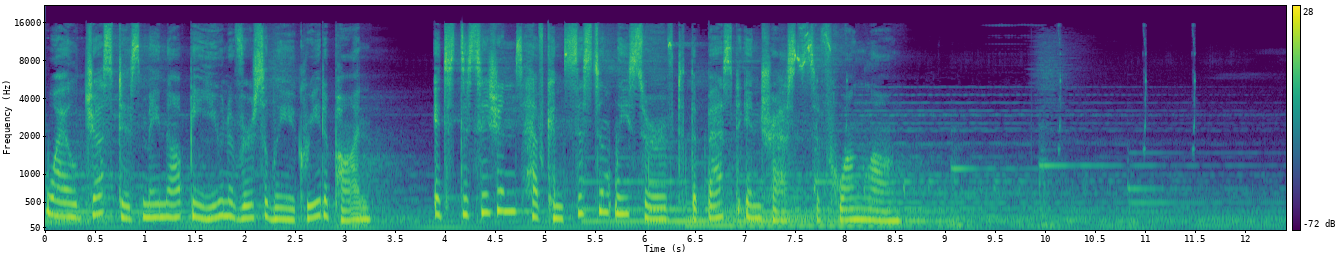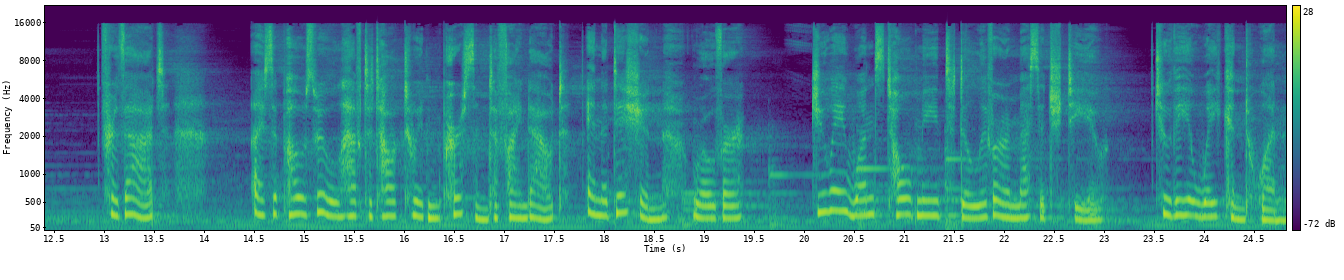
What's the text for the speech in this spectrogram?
While justice may not be universally agreed upon, its decisions have consistently served the best interests of Huanglong. For that, I suppose we will have to talk to it in person to find out. In addition, Rover, Jue once told me to deliver a message to you, to the Awakened One.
